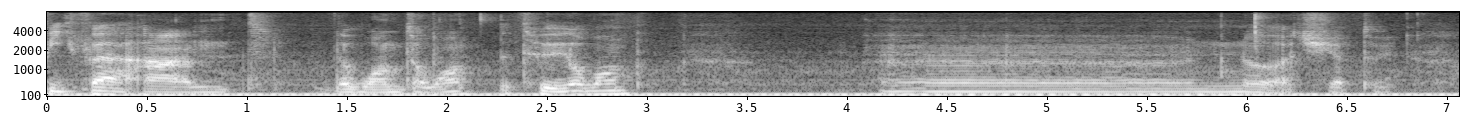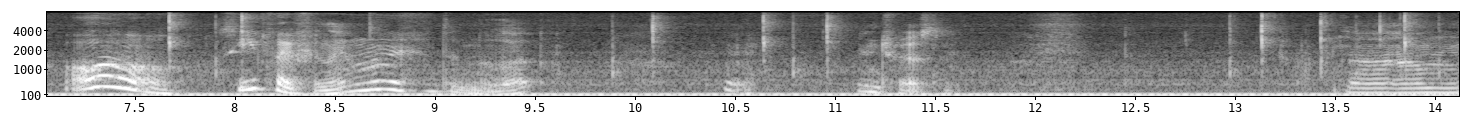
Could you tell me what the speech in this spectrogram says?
FIFA and the ones I want, the two I want. Uh, no, that's shit too. Oh, so you play for them? I didn't know that. Hmm, interesting. Um,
